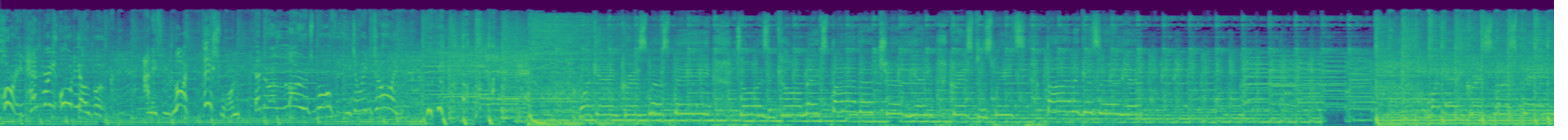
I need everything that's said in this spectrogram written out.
Horrid Henry audiobook. And if you like this one, then there are loads more for you to enjoy. What can Christmas be? Toys and comics by the trillion, and sweets by the gazillion. What can Christmas be?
